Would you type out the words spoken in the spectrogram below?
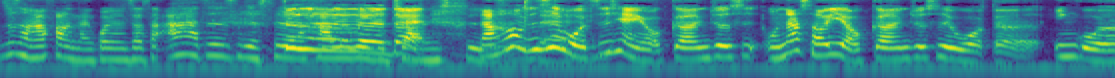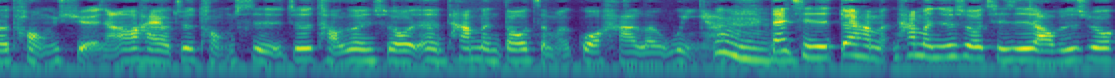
至少他放南瓜就知道啊，这是这个是 Halloween 装饰。然后就是我之前有跟，就是我那时候也有跟，就是我的英国的同学，然后还有就是同事，就是讨论说，嗯，他们都怎么过 Halloween 啊？嗯、但其实对他们，他们就说，其实老实说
